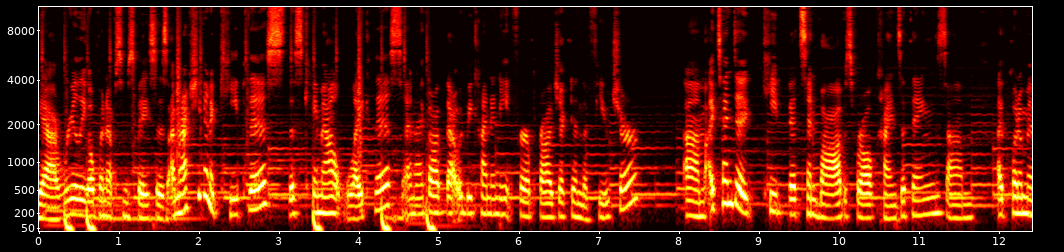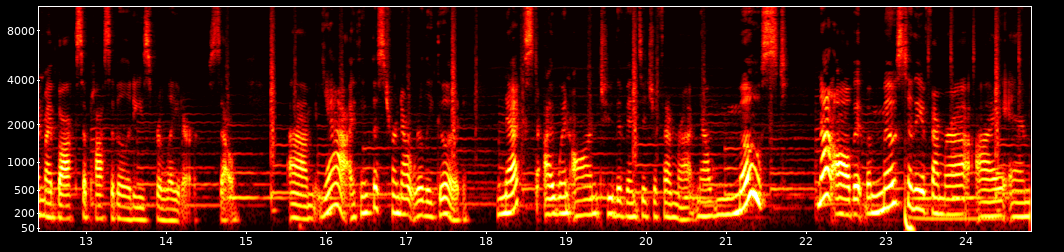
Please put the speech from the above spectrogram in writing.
Yeah, really opened up some spaces. I'm actually going to keep this. This came out like this, and I thought that would be kind of neat for a project in the future. Um, I tend to keep bits and bobs for all kinds of things. Um, I put them in my box of possibilities for later. So um, yeah, I think this turned out really good. Next, I went on to the vintage ephemera. Now, most, not all of it, but most of the ephemera I am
